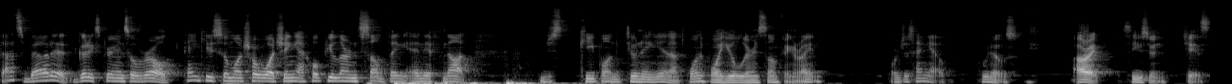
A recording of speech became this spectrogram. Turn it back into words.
that's about it. Good experience overall. Thank you so much for watching. I hope you learned something, and if not, just keep on tuning in. At one point, you'll learn something, right? Or just hang out. Who knows? All right. See you soon. Cheers.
